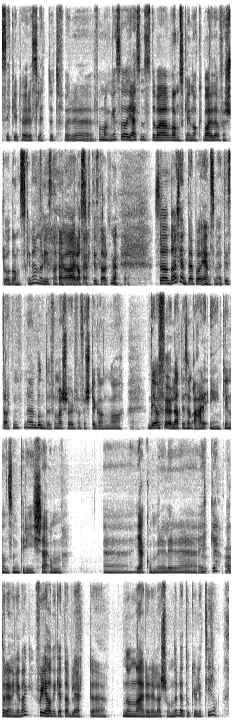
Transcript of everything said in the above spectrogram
sikkert høres lett ut for, uh, for mange. Så jeg syns det var vanskelig nok bare det å forstå danskene når de snakka raskt i starten. Så da kjente jeg på ensomhet i starten. Jeg bodde for meg sjøl for første gang. Og det å føle at liksom, er det egentlig noen som bryr seg om uh, jeg kommer eller ikke på trening i dag? Fordi jeg hadde ikke etablert noen nære relasjoner. Det tok jo litt tid, da.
